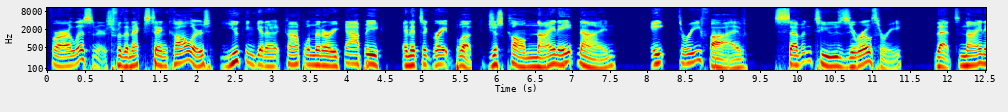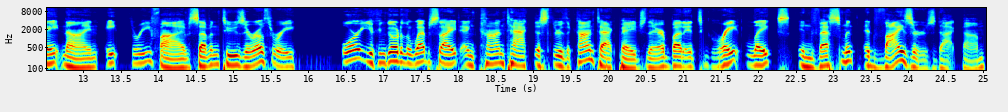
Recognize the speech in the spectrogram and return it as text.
for our listeners, for the next 10 callers, you can get a complimentary copy, and it's a great book. Just call 989 835 7203. That's 989 835 7203. Or you can go to the website and contact us through the contact page there, but it's Great Lakes Investment Advisors.com.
